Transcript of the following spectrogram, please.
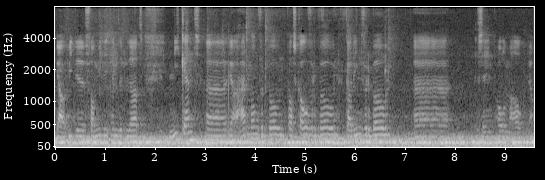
ja, wie de familie inderdaad niet kent, eh, ja, Herman Verbouwen, Pascal Verbouwen, Karin Verbouwen, zijn allemaal ja,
